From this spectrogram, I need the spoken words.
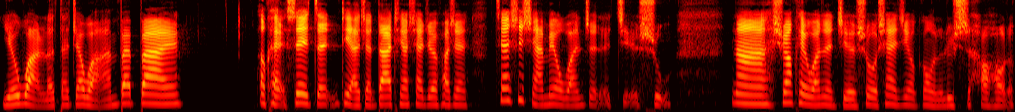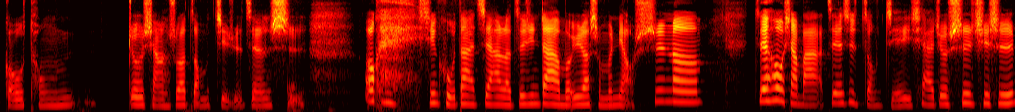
也晚了，大家晚安，拜拜。OK，所以整体来讲，大家听到现在就会发现这件事情还没有完整的结束。那希望可以完整结束。我现在已经有跟我的律师好好的沟通，就想说怎么解决这件事。OK，辛苦大家了。最近大家有没有遇到什么鸟事呢？最后想把这件事总结一下，就是其实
